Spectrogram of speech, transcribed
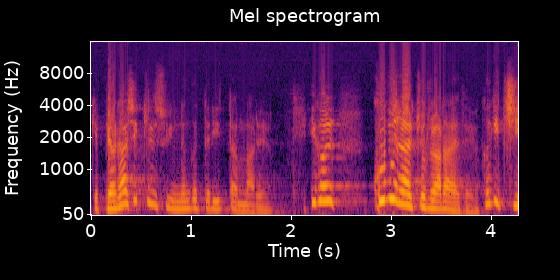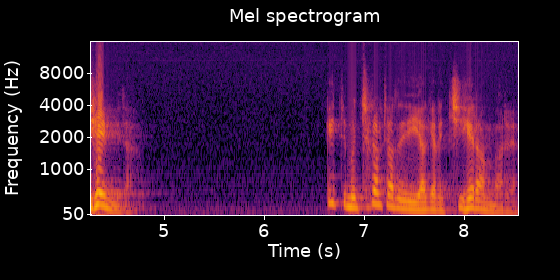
이렇게 변화시킬 수 있는 것들이 있단 말이에요. 이걸 구별할 줄 알아야 돼요. 그게 지혜입니다. 그게 뭐 철학자들이 이야기하는 지혜란 말이에요.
